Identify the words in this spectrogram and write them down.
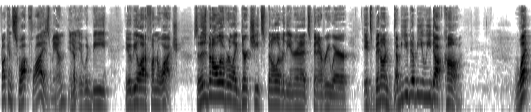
fucking swat flies, man. Yep. it would be it would be a lot of fun to watch. So this has been all over like dirt sheets, been all over the internet, it's been everywhere. It's been on WWE.com. What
